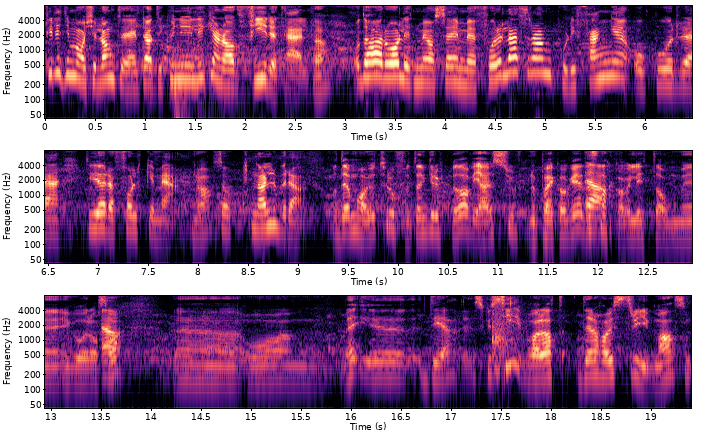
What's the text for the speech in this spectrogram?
fire timer var ikke langt i det hele tatt. De kunne like gjerne hatt fire til. Ja. Og det har òg litt med å si med foreleserne, hvor de fenger, og hvor eh, de gjør at folk er med. Ja. Så knallbra. Og de har jo truffet en gruppe, da. Vi er jo sultne på EKG. Det Ja. snakka vi litt om i, i går også. Ja. Uh, og nei, uh, det jeg skulle si, var at dere har jo streama som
